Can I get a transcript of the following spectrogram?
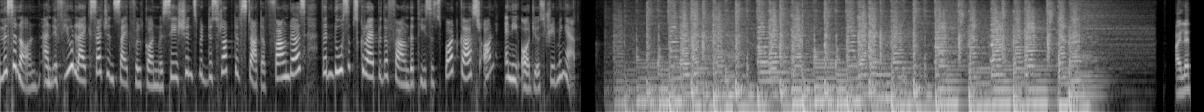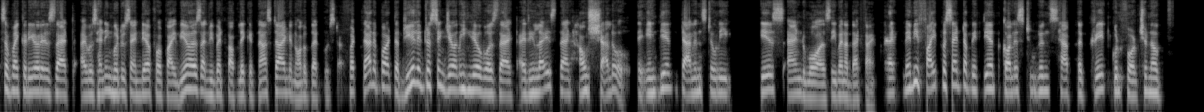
Listen on, and if you like such insightful conversations with disruptive startup founders, then do subscribe to the Founder Thesis podcast on any audio streaming app. highlights of my career is that I was heading Virtusa India for five years and we went public at NASDAQ and all of that good stuff. But that apart, the real interesting journey here was that I realized that how shallow the Indian talent story is and was even at that time. And maybe 5% of Indian college students have the great good fortune of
